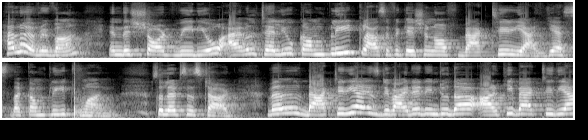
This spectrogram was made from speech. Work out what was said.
Hello everyone, in this short video I will tell you complete classification of bacteria, yes the complete one. So let's start. Well bacteria is divided into the archaebacteria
